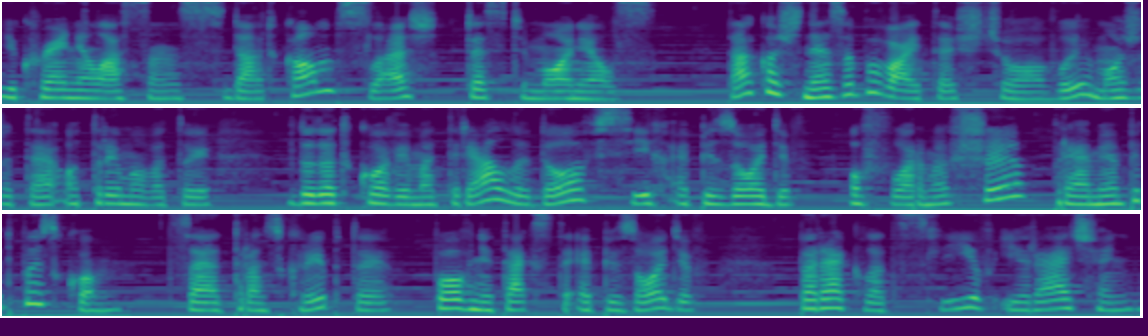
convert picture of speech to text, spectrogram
ukrainianlessons.com testimonials. Також не забувайте, що ви можете отримувати додаткові матеріали до всіх епізодів, оформивши преміум підписку. Це транскрипти, повні тексти епізодів, переклад слів і речень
